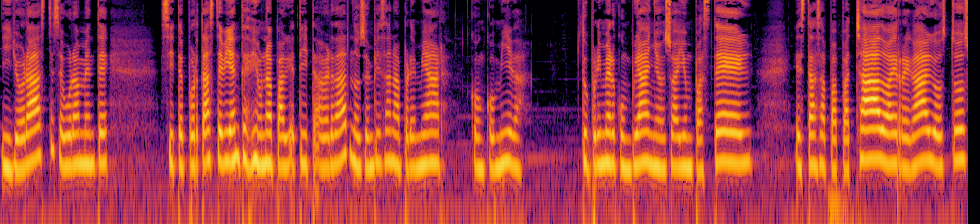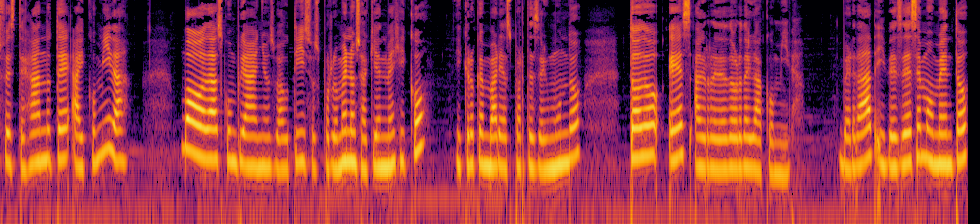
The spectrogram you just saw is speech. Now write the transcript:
y lloraste, seguramente si te portaste bien te dio una paguetita, ¿verdad? Nos empiezan a premiar con comida. Tu primer cumpleaños, hay un pastel, estás apapachado, hay regalos, todos festejándote, hay comida. Bodas, cumpleaños, bautizos, por lo menos aquí en México y creo que en varias partes del mundo, todo es alrededor de la comida. ¿verdad? Y desde ese momento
